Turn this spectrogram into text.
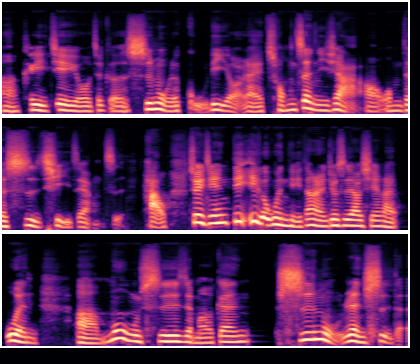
啊，可以借由这个师母的鼓励哦，来重振一下哦我们的士气，这样子。好，所以今天第一个问题，当然就是要先来问啊，牧师怎么跟师母认识的？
